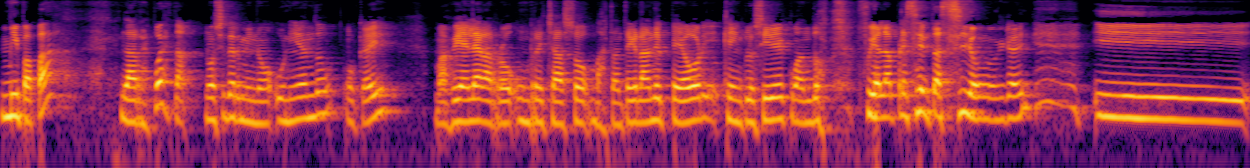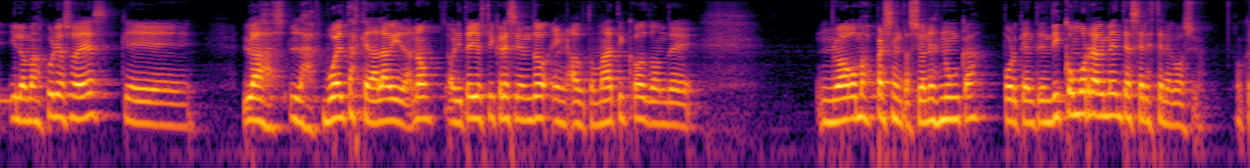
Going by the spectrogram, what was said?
Mi papá, la respuesta, no se terminó uniendo, ¿ok? Más bien le agarró un rechazo bastante grande, peor que inclusive cuando fui a la presentación, ¿ok? Y, y lo más curioso es que las, las vueltas que da la vida, ¿no? Ahorita yo estoy creciendo en automático donde no hago más presentaciones nunca porque entendí cómo realmente hacer este negocio, ¿ok?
